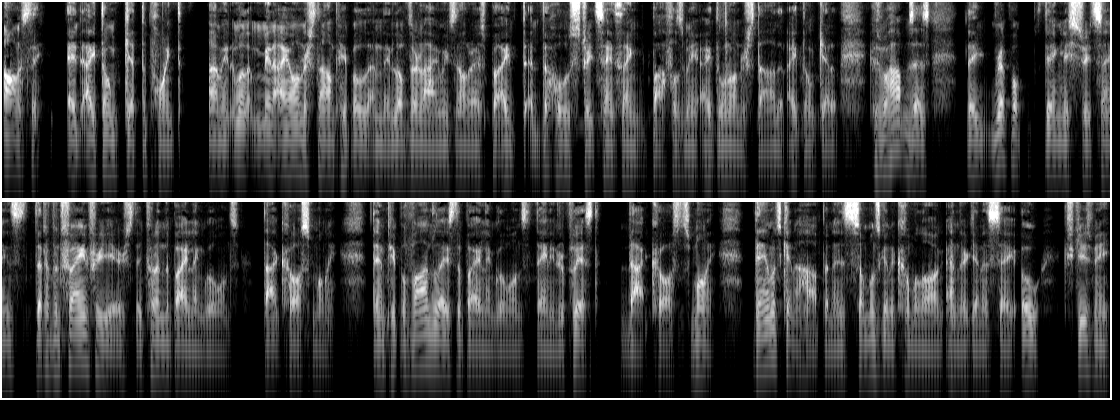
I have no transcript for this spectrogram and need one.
Honestly, I don't get the point. I mean, well, I mean, I understand people and they love their language and all the rest, but I, the whole street sign thing baffles me. I don't understand it. I don't get it. Because what happens is they rip up the English street signs that have been fine for years. They put in the bilingual ones. That costs money. Then people vandalize the bilingual ones. They need replaced. That costs money. Then what's going to happen is someone's going to come along and they're going to say, Oh, excuse me,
